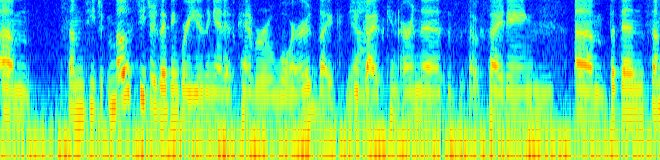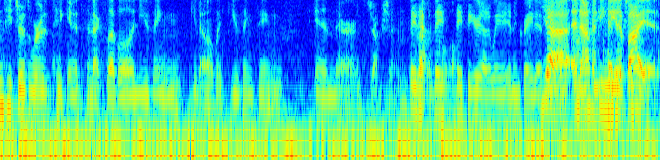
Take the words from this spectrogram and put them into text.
um, some teacher, most teachers, I think, were using it as kind of a reward, like Yeah. you guys can earn this. This is so exciting. Um, but then some teachers were taking it to the next level and using, you know, like using things in their instructions. They, So that was they, cool. they figured out a way to integrate it. Yeah, and asking me to buy it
